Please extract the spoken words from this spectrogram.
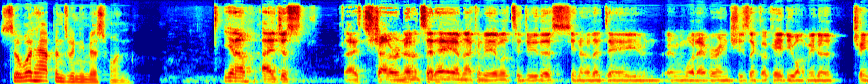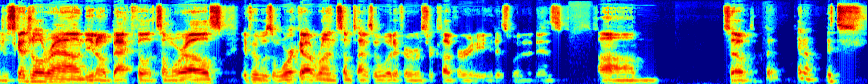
So what happens when you miss one? you know, I just I shot her a note and said, "Hey, I'm not going to be able to do this, you know, that day and, and whatever." And she's like, "Okay, do you want me to change the schedule around? You know, backfill it somewhere else? If it was a workout run, sometimes it would. If it was recovery, it is what it is." Um, so, but you know, it's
